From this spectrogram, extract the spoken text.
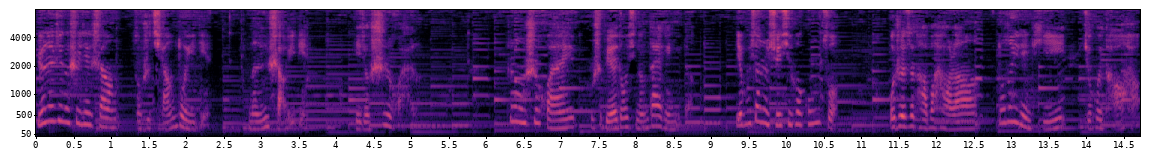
原来这个世界上总是墙多一点，门少一点，也就释怀了。这种释怀不是别的东西能带给你的，也不像是学习和工作。我这次考不好了，多做一点题就会考好。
